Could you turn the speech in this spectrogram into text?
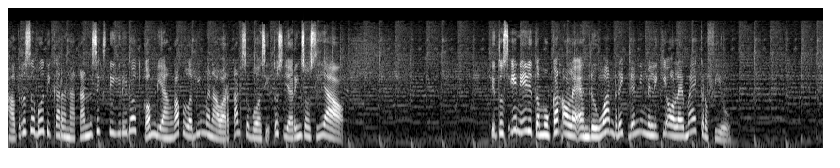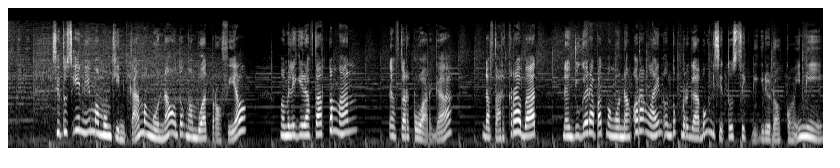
Hal tersebut dikarenakan 6degree.com dianggap lebih menawarkan sebuah situs jaring sosial. Situs ini ditemukan oleh Andrew Wanrick dan dimiliki oleh Makerview. Situs ini memungkinkan pengguna untuk membuat profil, memiliki daftar teman, daftar keluarga, daftar kerabat, dan juga dapat mengundang orang lain untuk bergabung di situs sikdegree.com ini.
